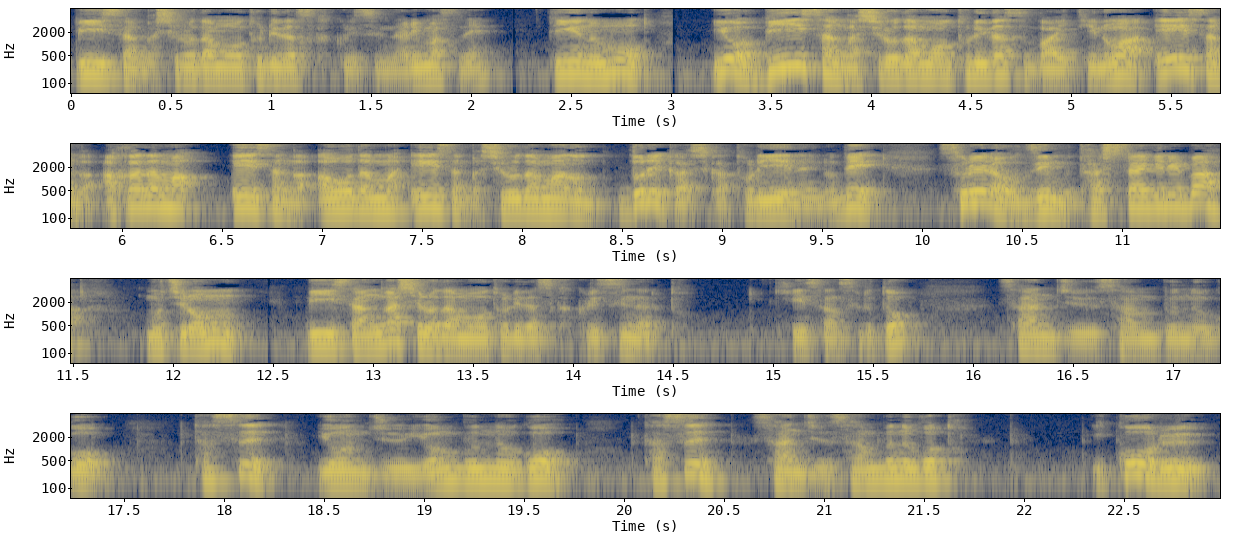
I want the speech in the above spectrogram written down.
B さんが白玉を取り出す確率になりますね。っていうのも、要は B さんが白玉を取り出す場合っていうのは A さんが赤玉、A さんが青玉、A さんが白玉のどれかしか取り得ないので、それらを全部足してあげれば、もちろん B さんが白玉を取り出す確率になると。計算すると、33分の5足す44分の5足す33分の5と、イコール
